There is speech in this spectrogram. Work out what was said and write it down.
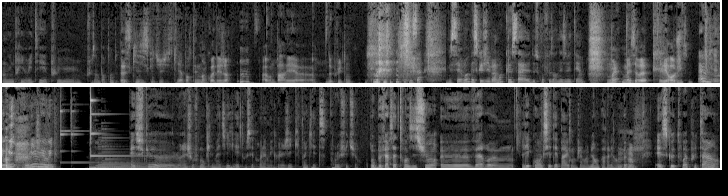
ont une priorité plus, plus importante. Euh, Ce qui, ce, que tu, ce qui est à portée de main, quoi, déjà. Mhm. Avant de parler euh, de Pluton. c'est ça. Mais c'est vrai parce que j'ai vraiment que ça de ce qu'on faisait en SVT. hein. Ouais, mais c'est vrai. Et les roches. Ah oui, oui, oui, oui, oui. Est-ce que euh, réchauffement climatique et tous ces problèmes écologiques t'inquiètent pour le futur On peut faire cette transition euh, vers euh, l'éco-anxiété par exemple, j'aimerais bien en parler un peu. Mhm. Est-ce que toi, plus tard,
